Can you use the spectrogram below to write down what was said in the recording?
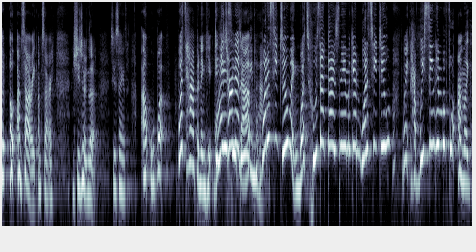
Uh, Oh, I'm sorry. I'm sorry. And she turns it up. She's saying, uh, "What? What's happening here? Can Why you turn it up? that? What is he doing? What's who's that guy's name again? What does he do? Wait, have we seen him before? I'm like,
